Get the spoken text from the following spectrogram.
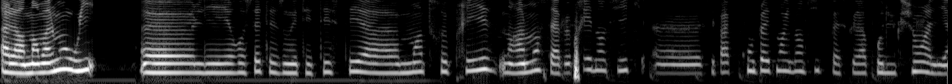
Alors, normalement, oui. Euh, les recettes, elles ont été testées à maintes reprises. Normalement, c'est à peu près identique. Euh, c'est pas complètement identique parce que la production, elle est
